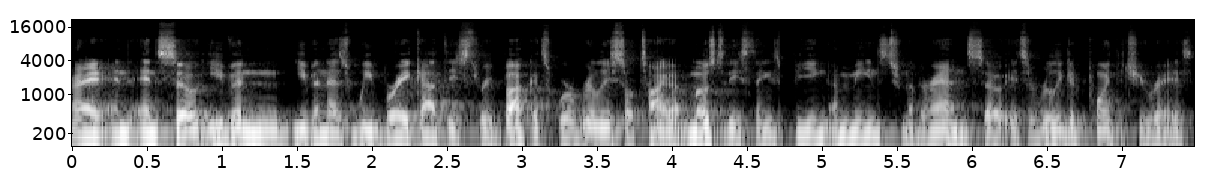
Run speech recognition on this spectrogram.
right? And and so even even as we break out these three buckets, we're really still talking about most of these things being a means to another end. So it's a really good point that you raise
